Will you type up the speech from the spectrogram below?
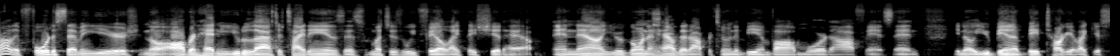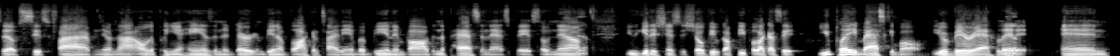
probably four to seven years, you know, Auburn hadn't utilized their tight ends as much as we feel like they should have. And now you're going to have that opportunity to be involved more in the offense. And, you know, you being a big target like yourself, six five, you know, not only putting your hands in the dirt and being a blocking tight end, but being involved in the passing aspect. So now yeah. you get a chance to show people because people, like I said, you play basketball. You're very athletic. And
